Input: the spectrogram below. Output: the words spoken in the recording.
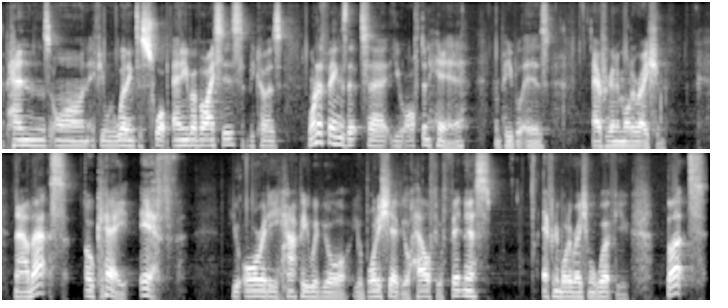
Depends on if you're willing to swap any of the vices because one of the things that uh, you often hear from people is everything in moderation. Now that's okay if you're already happy with your, your body shape, your health, your fitness, everything in moderation will work for you. But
